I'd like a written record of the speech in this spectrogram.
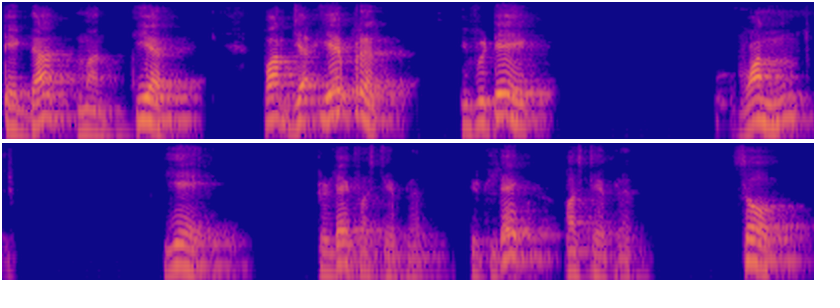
take the month here. For April, if we take 1 A, it will take 1st April. It will take 1st April. So,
